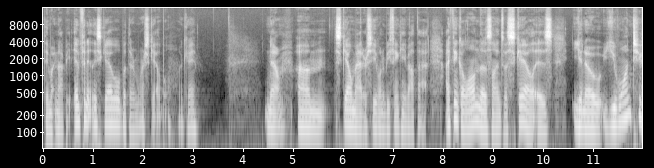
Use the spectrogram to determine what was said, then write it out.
They might not be infinitely scalable, but they're more scalable. Okay. Now, um, scale matters. So you want to be thinking about that. I think along those lines with scale is, you know, you want to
